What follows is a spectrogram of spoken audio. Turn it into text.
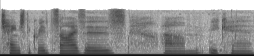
change the grid sizes, um, you can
